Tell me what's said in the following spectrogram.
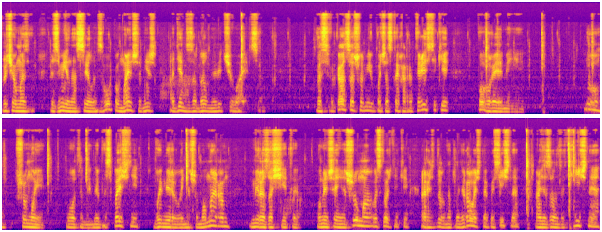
Причому зміна сили звуку менше, ніж 1 дБ не відчувається. Класифікація шумів по части характеристики по времени. Ну, шуми, от вони небезпечні, вимірювання шумомером, мірозащити, уменьшення шуму в істочнике, архітектурно-планировочне, акустичне, організаційно-технічне,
